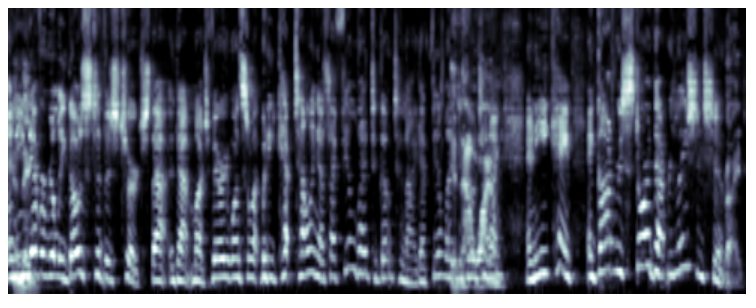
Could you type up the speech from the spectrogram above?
and, and he they, never really goes to this church that that much. Very once in a while, but he kept telling us, "I feel led to go tonight. I feel led to go wild? tonight." And he came, and God restored that relationship. Right.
